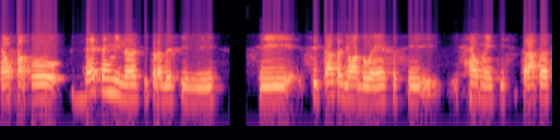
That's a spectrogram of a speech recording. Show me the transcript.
é um fator determinante para definir se se trata de uma doença, se realmente se trata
